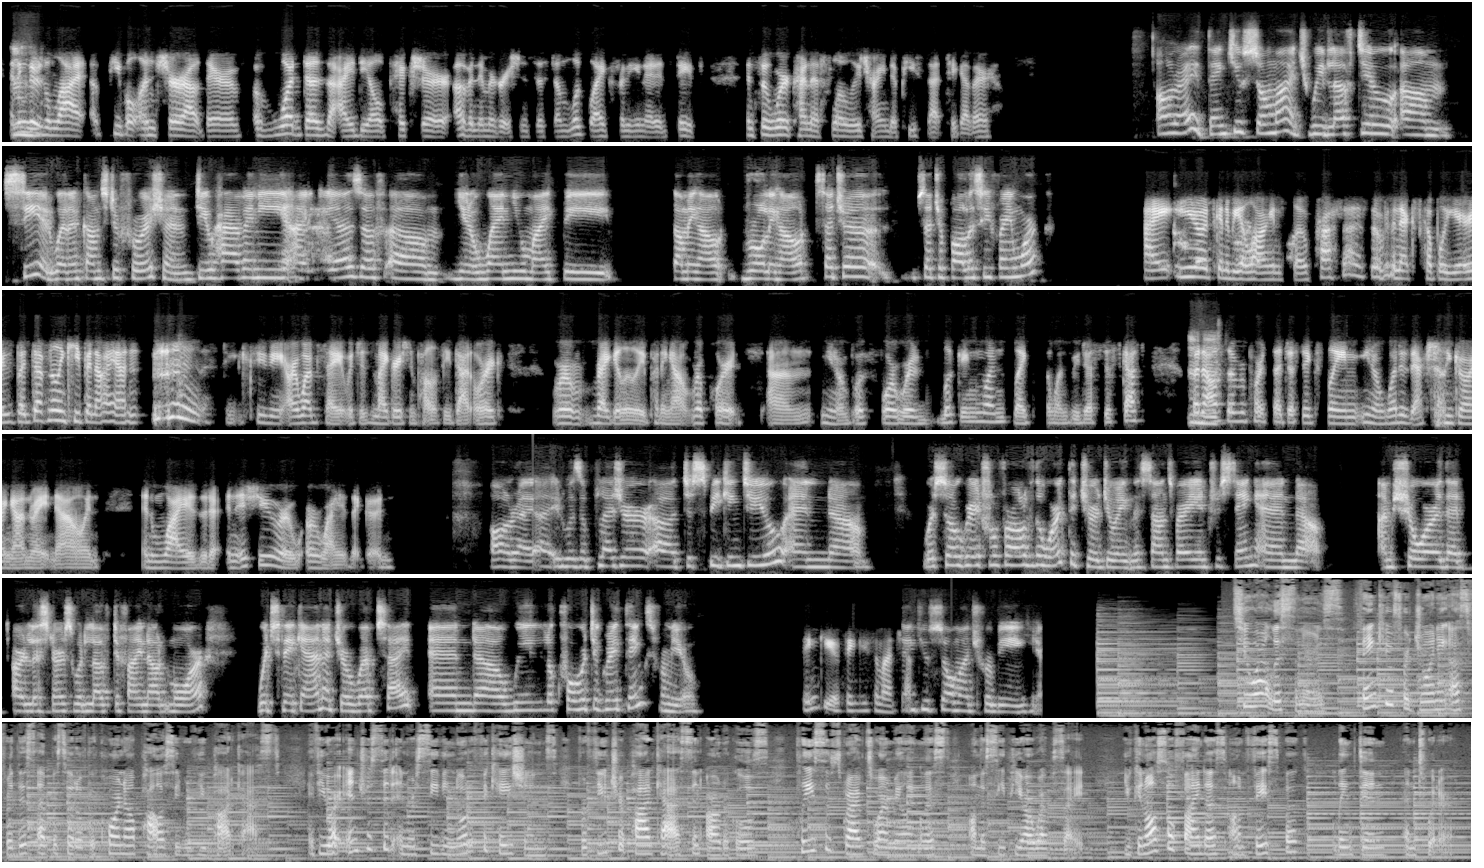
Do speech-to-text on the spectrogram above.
I think mm-hmm. there's a lot of people unsure out there of, of what does the ideal picture of an immigration system look like for the United States. And so we're kind of slowly trying to piece that together. All right. Thank you so much. We'd love to um, see it when it comes to fruition. Do you have any yeah. ideas of, um, you know, when you might be coming out, rolling out such a such a policy framework? I, you know, it's going to be a long and slow process over the next couple years, but definitely keep an eye on, excuse me, our website, which is migrationpolicy.org. We're regularly putting out reports, um, you know, both forward-looking ones like the ones we just discussed, but mm-hmm. also reports that just explain, you know, what is actually going on right now and and why is it an issue or or why is it good. All right, uh, it was a pleasure uh, just speaking to you, and uh, we're so grateful for all of the work that you're doing. This sounds very interesting, and uh, I'm sure that our listeners would love to find out more, which they can at your website. And uh, we look forward to great things from you. Thank you. Thank you so much. Thank you so much for being here. To our listeners, thank you for joining us for this episode of the Cornell Policy Review Podcast. If you are interested in receiving notifications for future podcasts and articles, please subscribe to our mailing list on the CPR website. You can also find us on Facebook, LinkedIn, and Twitter.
